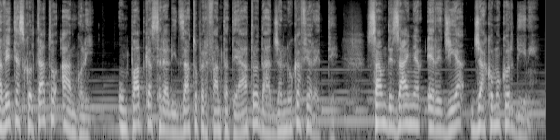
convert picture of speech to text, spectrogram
Avete ascoltato Angoli, un podcast realizzato per Fantateatro da Gianluca Fioretti, sound designer e regia Giacomo Cordini.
